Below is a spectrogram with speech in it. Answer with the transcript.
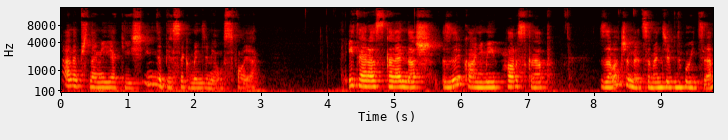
ale przynajmniej jakiś inny piesek będzie miał swoje. I teraz kalendarz z końmi Horse Club. Zobaczymy, co będzie w dwójce,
